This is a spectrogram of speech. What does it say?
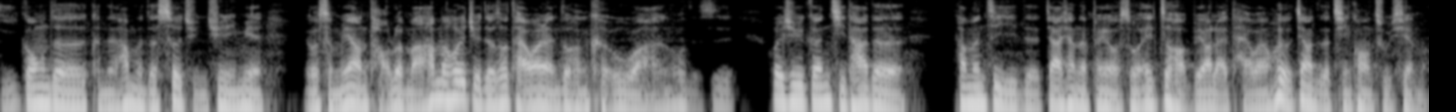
移工的可能他们的社群圈里面有什么样的讨论吗？他们会觉得说台湾人都很可恶啊，或者是会去跟其他的他们自己的家乡的朋友说，哎，最好不要来台湾，会有这样子的情况出现吗？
